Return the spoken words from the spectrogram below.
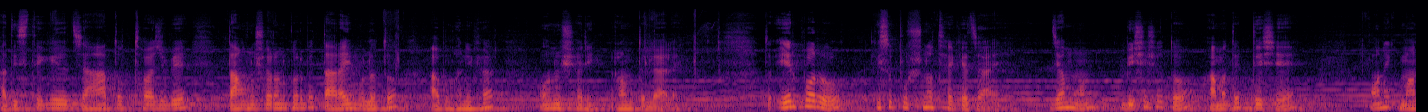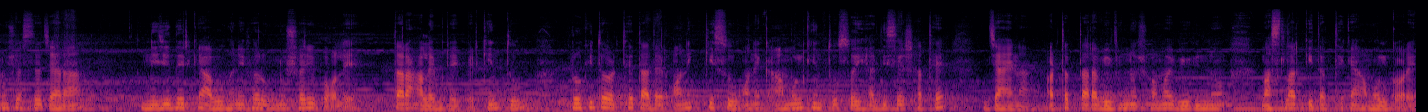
হাদিস থেকে যা তথ্য আসবে তা অনুসরণ করবে, তারাই মূলত আবু হানিফার অনুসারী রহমতুল্লাহ আলাই তো এরপরও কিছু প্রশ্ন থেকে যায়। যেমন, বিশেষত আমাদের দেশে অনেক মানুষ আছে যারা নিজেদেরকে আবু হানিফার অনুসারী বলে। তারা আলেম টাইপের। কিন্তু প্রকৃত অর্থে তাদের অনেক কিছু, অনেক আমল কিন্তু সহি হাদিসের সাথে যায় না। অর্থাৎ তারা বিভিন্ন সময় বিভিন্ন মাসলার কিতাব থেকে আমল করে।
